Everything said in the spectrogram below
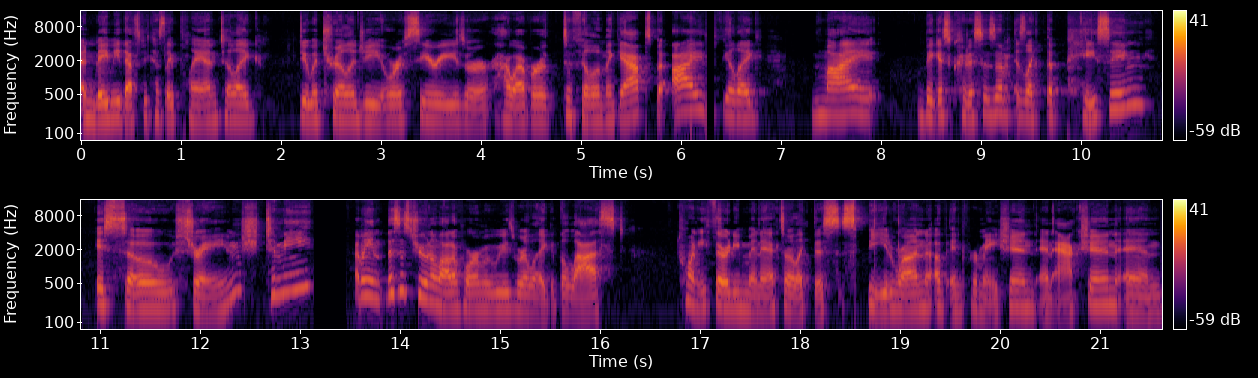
And maybe that's because they plan to like do a trilogy or a series or however to fill in the gaps. But I feel like my biggest criticism is like the pacing is so strange to me. I mean, this is true in a lot of horror movies where like the last 20, 30 minutes are like this speed run of information and action. And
